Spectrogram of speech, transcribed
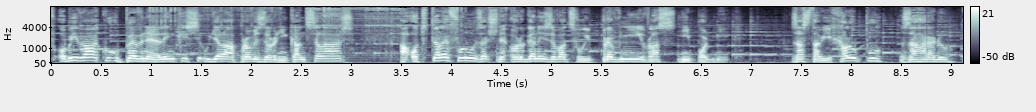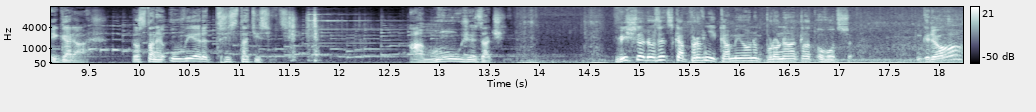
V obýváku u pevné linky si udělá provizorní kancelář a od telefonu začne organizovat svůj první vlastní podnik. Zastaví chalupu, zahradu i garáž. Dostane úvěr 300 tisíc. A může začít. Vyšle do Řecka první kamion pro náklad ovoce. Kdo?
